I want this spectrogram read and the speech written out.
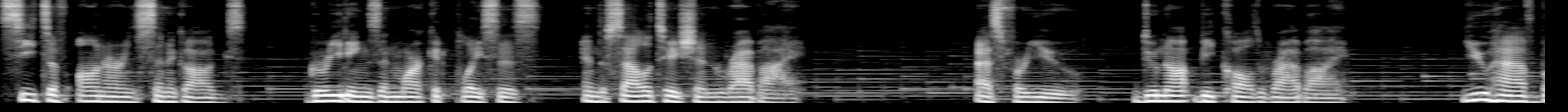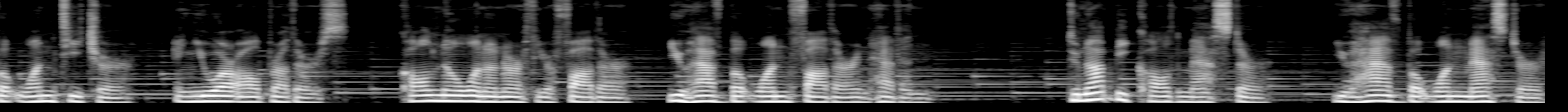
seats of honor in synagogues, greetings in marketplaces, and the salutation, Rabbi. As for you, do not be called Rabbi. You have but one teacher, and you are all brothers. Call no one on earth your father you have but one Father in heaven. Do not be called Master. You have but one Master,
